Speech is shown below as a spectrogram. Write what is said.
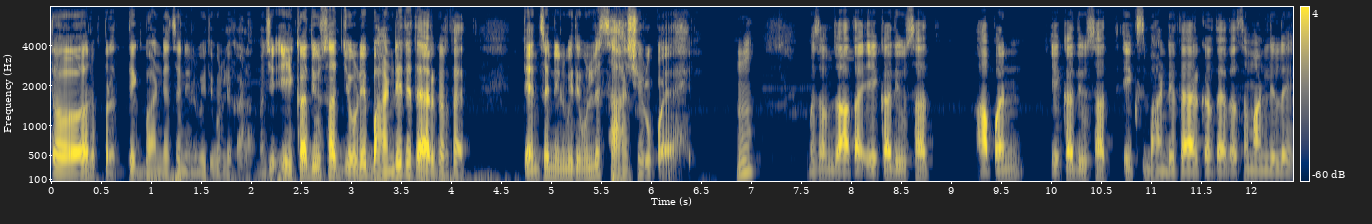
तर प्रत्येक भांड्याचं निर्मिती मूल्य काढा. म्हणजे एका दिवसात जेवढे भांडे ते तयार करतायत त्यांचं निर्मिती मूल्य सहाशे रुपये आहे. मग समजा आता एका दिवसात आपण एका दिवसात एक्स भांडे तयार करतायत असं मानलेलं आहे.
